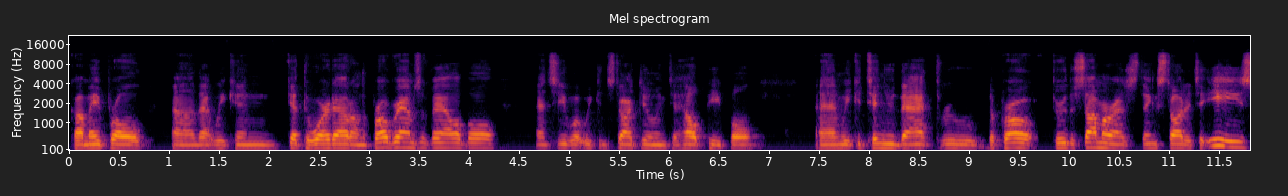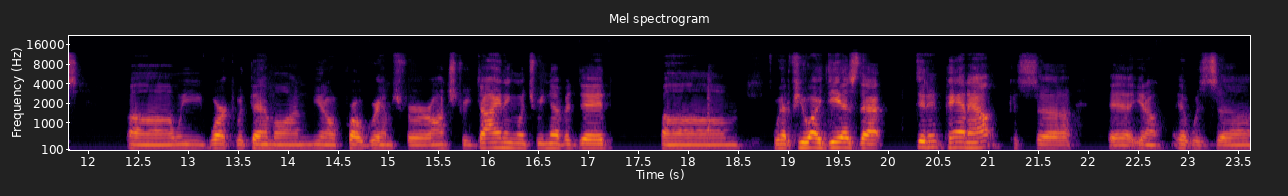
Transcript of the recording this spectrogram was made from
come April, that we can get the word out on the programs available and see what we can start doing to help people and we continued that through the pro through the summer as things started to ease. Uh, we worked with them on you know programs for on street dining, which we never did. Um, we had a few ideas that didn't pan out because uh, uh, you know it was uh,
